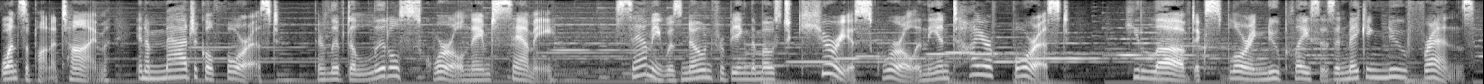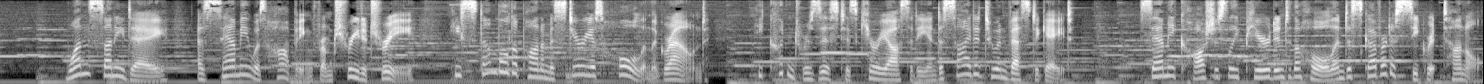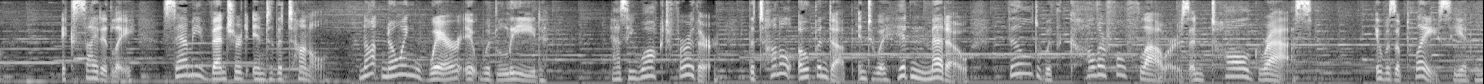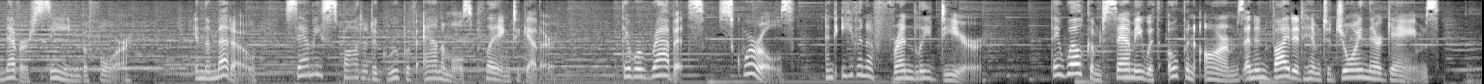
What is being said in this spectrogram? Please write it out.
Once upon a time, in a magical forest, there lived a little squirrel named Sammy. Sammy was known for being the most curious squirrel in the entire forest. He loved exploring new places and making new friends. One sunny day, as Sammy was hopping from tree to tree, he stumbled upon a mysterious hole in the ground. He couldn't resist his curiosity and decided to investigate. Sammy cautiously peered into the hole and discovered a secret tunnel. Excitedly, Sammy ventured into the tunnel, not knowing where it would lead. As he walked further, the tunnel opened up into a hidden meadow filled with colorful flowers and tall grass. It was a place he had never seen before. In the meadow, Sammy spotted a group of animals playing together. There were rabbits, squirrels, and even a friendly deer. They welcomed Sammy with open arms and invited him to join their games.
